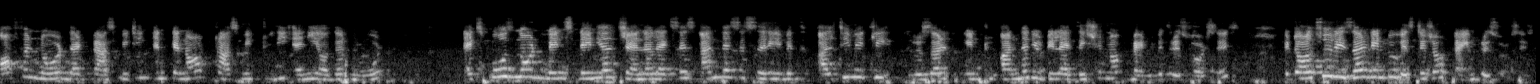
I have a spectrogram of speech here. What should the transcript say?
of a node that transmitting and cannot transmit to the any other node Exposed node means linear channel access unnecessary with ultimately result into underutilization of bandwidth resources. It also result into wastage of time resources.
